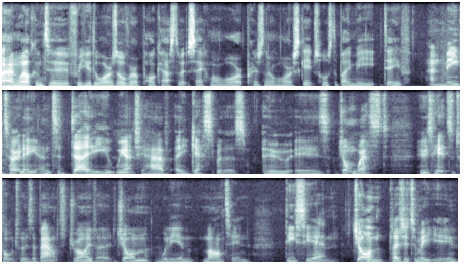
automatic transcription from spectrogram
And welcome to For You the War is Over, a podcast about Second World War prisoner war escapes, hosted by me, Dave. and me, Tony. And today we actually have a guest with us who is John West, who's here to talk to us about driver John William Martin, DCM. John, pleasure to meet you.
